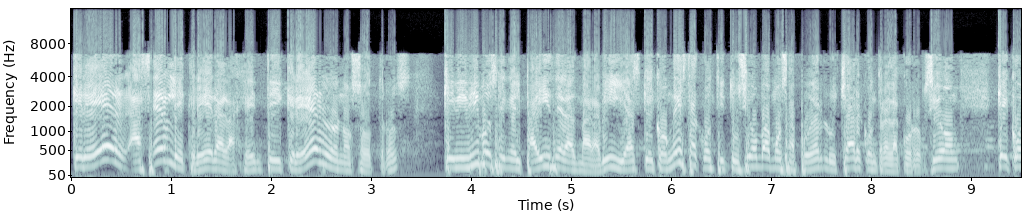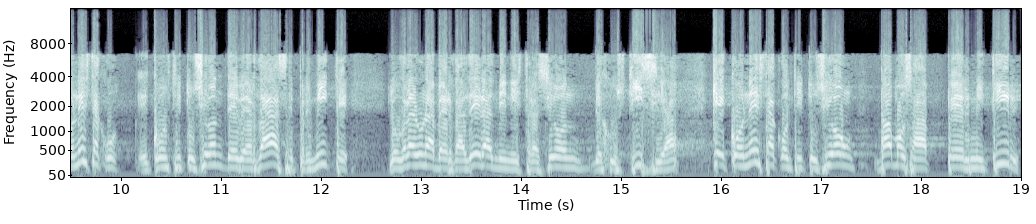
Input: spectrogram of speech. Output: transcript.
creer, hacerle creer a la gente y creerlo nosotros que vivimos en el país de las maravillas, que con esta constitución vamos a poder luchar contra la corrupción, que con esta eh, constitución de verdad se permite lograr una verdadera administración de justicia, que con esta constitución vamos a permitir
